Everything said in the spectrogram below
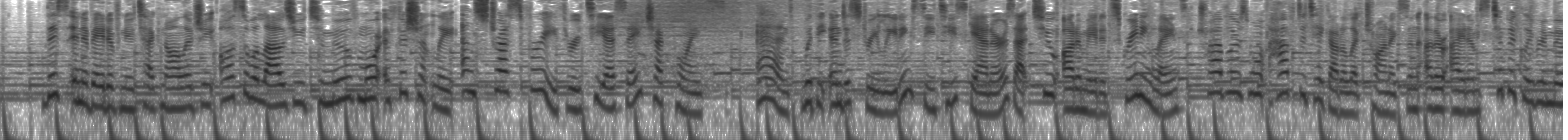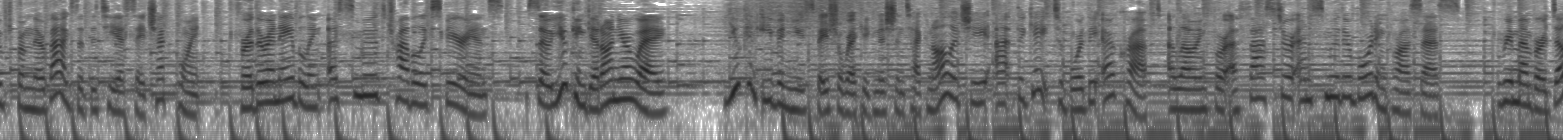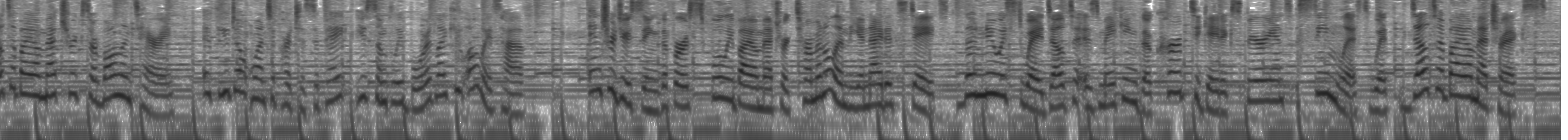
This innovative new technology also allows you to move more efficiently and stress-free through TSA checkpoints. And with the industry leading CT scanners at two automated screening lanes, travelers won't have to take out electronics and other items typically removed from their bags at the TSA checkpoint, further enabling a smooth travel experience. So you can get on your way. You can even use facial recognition technology at the gate to board the aircraft, allowing for a faster and smoother boarding process. Remember, Delta Biometrics are voluntary. If you don't want to participate, you simply board like you always have. Introducing the first fully biometric terminal in the United States, the newest way Delta is making the curb to gate experience seamless with Delta Biometrics.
